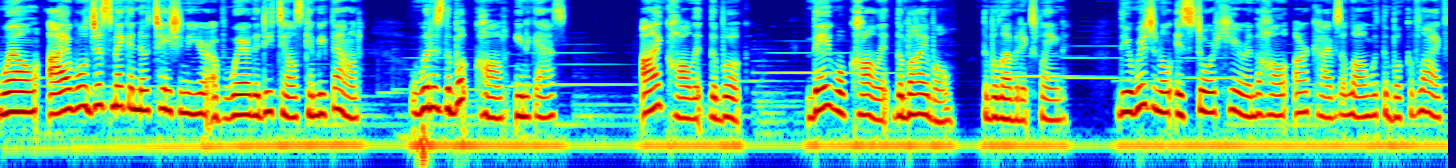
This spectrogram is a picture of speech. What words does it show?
Well, I will just make a notation here of where the details can be found. What is the book called? Enoch asked. I call it the book. They will call it the Bible, the beloved explained. The original is stored here in the Hall archives along with the Book of Life.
